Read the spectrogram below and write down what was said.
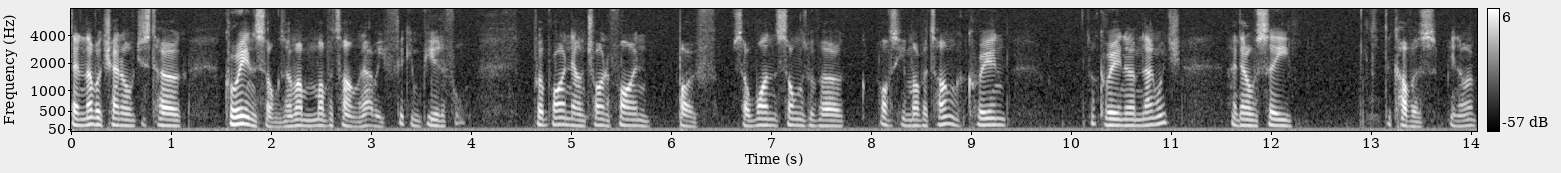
Then another channel just her Korean songs, mother, mother tongue. That'd be freaking beautiful. But right now I'm trying to find both. So one songs with her obviously mother tongue, Korean, Korean um, language, and then obviously the covers. You know,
